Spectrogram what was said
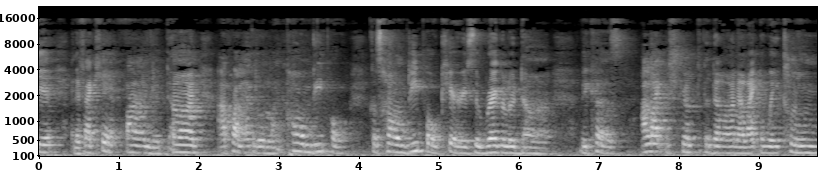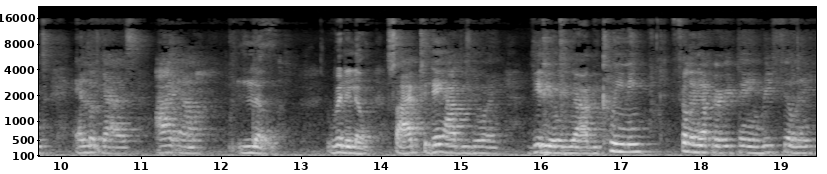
get. And if I can't find the Dawn, I'll probably have to go to like Home Depot because Home Depot carries the regular Dawn because I like the strength of the Dawn. I like the way it cleans. And look guys, I am low really low. So I, today I'll be doing videos where I'll be cleaning, filling up everything, refilling,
